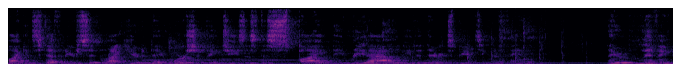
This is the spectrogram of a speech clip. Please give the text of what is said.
Mike and Stephanie are sitting right here today worshiping Jesus despite the reality that they're experiencing in their family. They are living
